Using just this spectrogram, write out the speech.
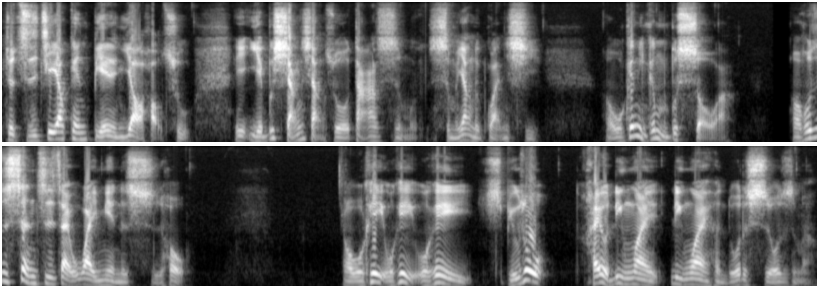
就直接要跟别人要好处，也也不想想说大家是什么什么样的关系。哦，我跟你根本不熟啊。哦，或是甚至在外面的时候，哦，我可以，我可以，我可以，比如说还有另外另外很多的时候是什么？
